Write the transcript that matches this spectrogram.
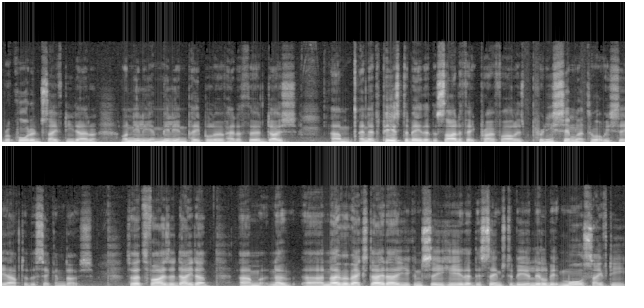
recorded safety data on nearly a million people who have had a third dose. Um, and it appears to be that the side effect profile is pretty similar to what we see after the second dose. So that's Pfizer data. Um, no, uh, Novavax data, you can see here that there seems to be a little bit more safety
